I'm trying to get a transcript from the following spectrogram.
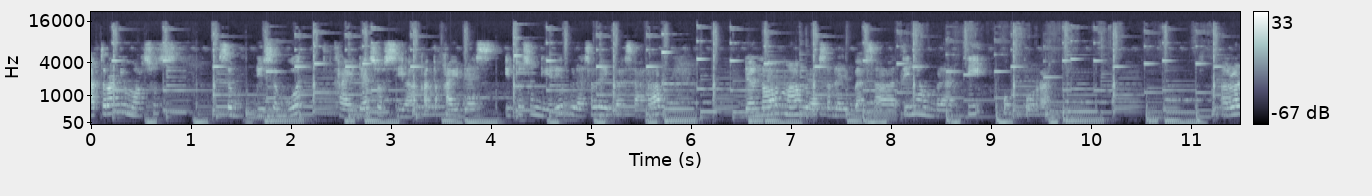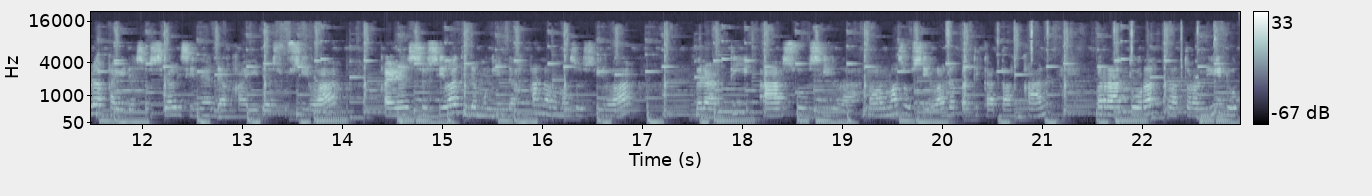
Aturan dimaksud disebut kaidah sosial. Kata kaidah itu sendiri berasal dari bahasa Arab dan norma berasal dari bahasa Latin yang berarti ukuran. Lalu ada kaidah sosial di sini ada kaidah susila. Kaidah susila tidak mengindahkan norma susila, berarti asusila. Norma susila dapat dikatakan peraturan-peraturan hidup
